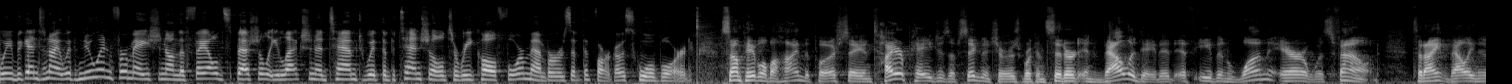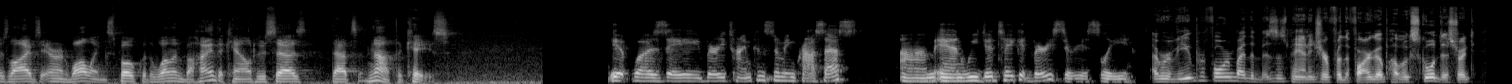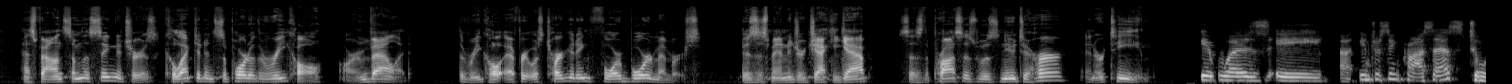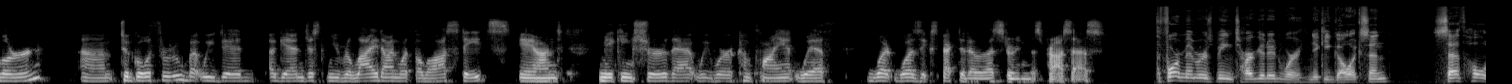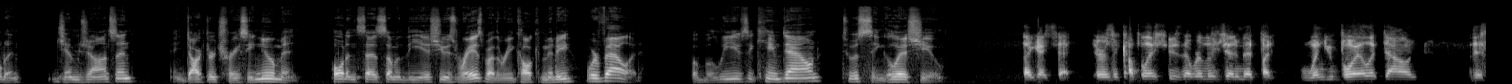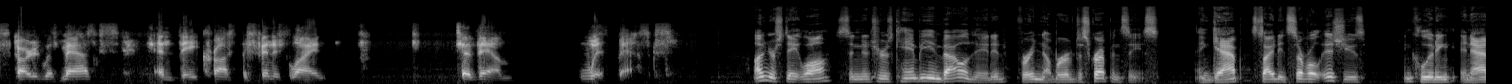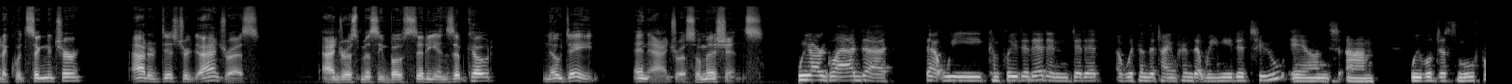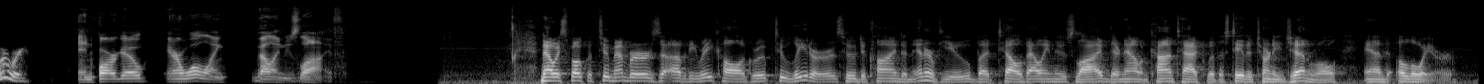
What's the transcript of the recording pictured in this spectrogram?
We begin tonight with new information on the failed special election attempt with the potential to recall four members of the Fargo School Board. Some people behind the push say entire pages of signatures were considered invalidated if even one error was found. Tonight, Valley News Live's Aaron Walling spoke with a woman behind the count who says that's not the case. It was a very time consuming process. Um, and we did take it very seriously. A review performed by the business manager for the Fargo Public School District has found some of the signatures collected in support of the recall are invalid. The recall effort was targeting four board members. Business manager Jackie Gap says the process was new to her and her team. It was a uh, interesting process to learn, um, to go through, but we did again just we relied on what the law states and making sure that we were compliant with what was expected of us during this process. The four members being targeted were Nikki Gullickson, Seth Holden, Jim Johnson, and Dr. Tracie Newman. Holden says some of the issues raised by the recall committee were valid, but believes it came down to a single issue. Like I said, there was a couple issues that were legitimate, but when you boil it down, this started with masks and they crossed the finish line to them with masks. Under state law, signatures can be invalidated for a number of discrepancies, and GAP cited several issues, including inadequate signature, out of district address, address missing both city and zip code, no date, and address omissions. We are glad uh, that we completed it and did it within the time frame that we needed to, and um, we will just move forward. In Fargo, Aaron Walling, Valley News Live. Now we spoke with two members of the recall group, two leaders who declined an interview, but tell Valley News Live they're now in contact with the state attorney general and a lawyer.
